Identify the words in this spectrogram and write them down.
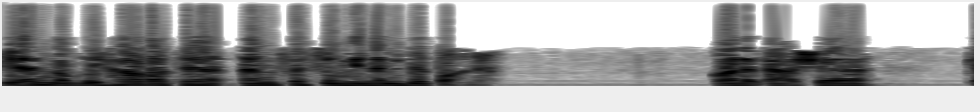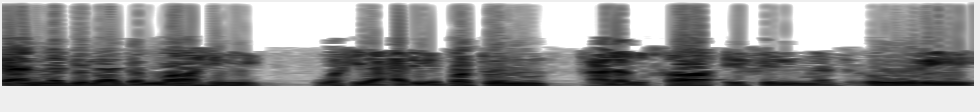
بأن الظهارة أنفس من البطانة. قال الأعشى كأن بلاد الله وهي عريضة على الخائف المذعور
